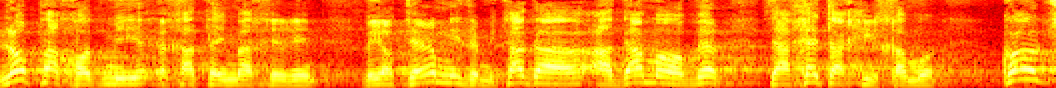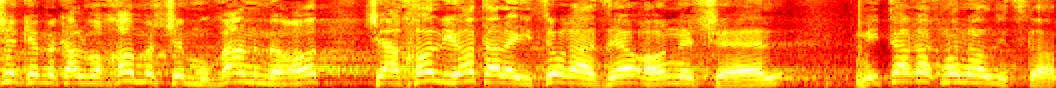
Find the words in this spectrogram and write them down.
לא פחות מחטאים אחרים, ויותר מזה, מצד האדם העובר זה החטא הכי חמור. כל שכן וקל וחומר שמובן מאוד שיכול להיות על האיסור הזה עונש של מיתה רחמנא ליצלן.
